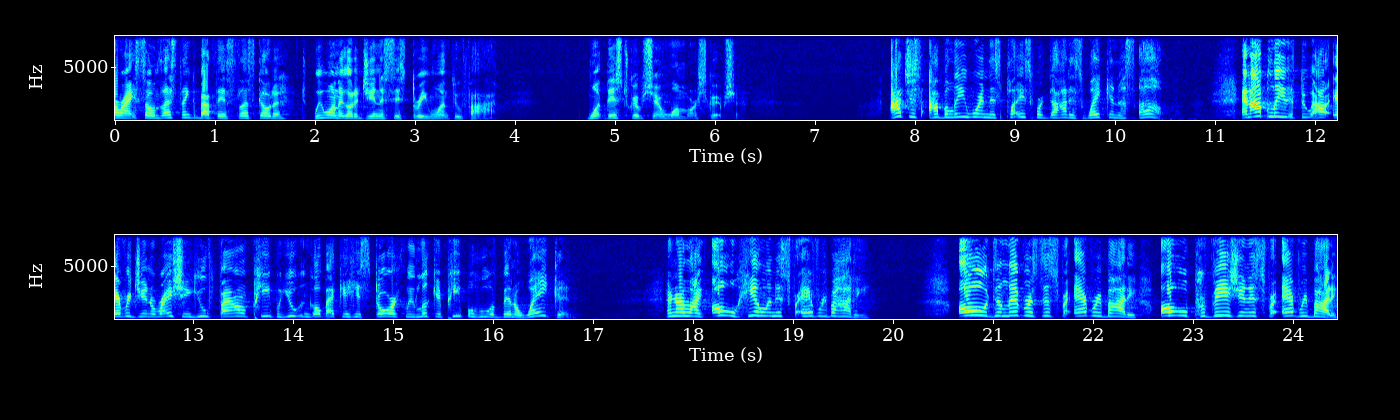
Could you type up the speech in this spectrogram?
All right, so let's think about this. Let's go to, we want to go to Genesis 3 1 through 5. Want this scripture and one more scripture. I just, I believe we're in this place where God is waking us up. And I believe that throughout every generation, you found people, you can go back and historically look at people who have been awakened. And they're like, oh, healing is for everybody. Oh, deliverance is for everybody. Oh, provision is for everybody.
